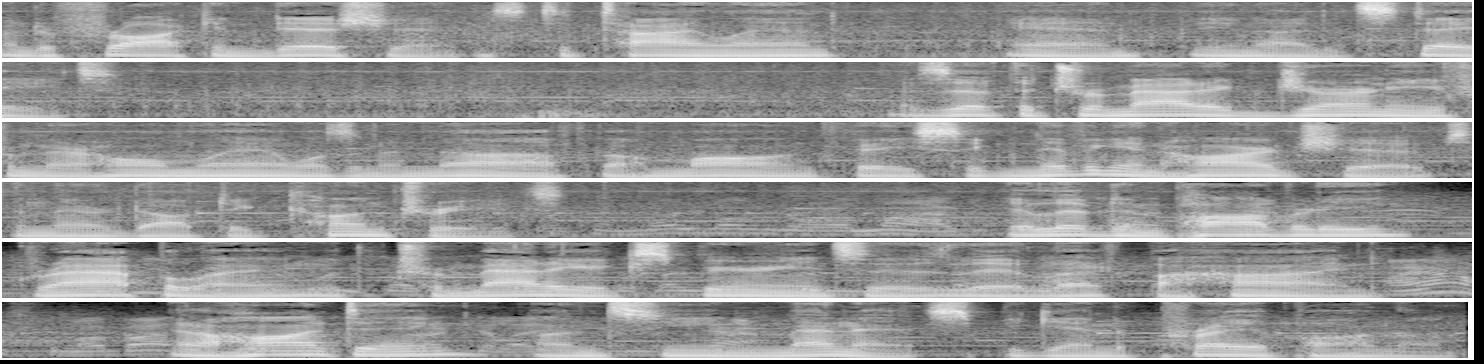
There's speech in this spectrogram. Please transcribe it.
under fraught conditions to Thailand and the United States. As if the traumatic journey from their homeland wasn't enough, the Hmong faced significant hardships in their adopted countries. They lived in poverty, grappling with the traumatic experiences they had left behind, and a haunting, unseen menace began to prey upon them.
